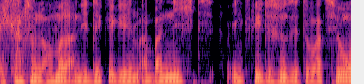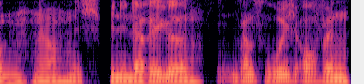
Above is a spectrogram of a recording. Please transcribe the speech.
Ich kann schon auch mal an die Decke gehen, aber nicht in kritischen Situationen. Ja, ich bin in der Regel ganz ruhig, auch wenn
